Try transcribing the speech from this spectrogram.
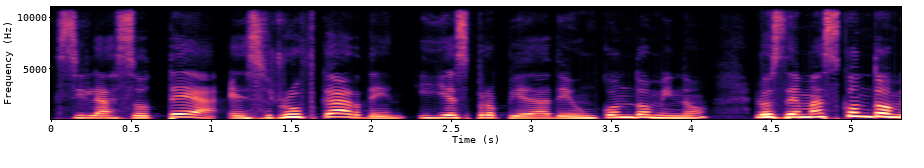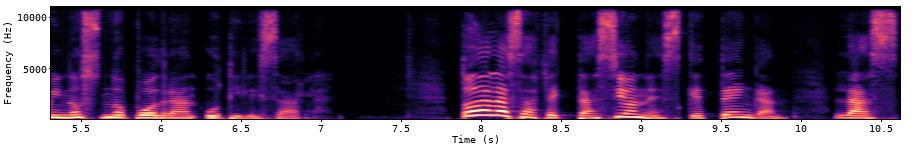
si la azotea es roof garden y es propiedad de un condomino, los demás condóminos no podrán utilizarla. Todas las afectaciones que tengan las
